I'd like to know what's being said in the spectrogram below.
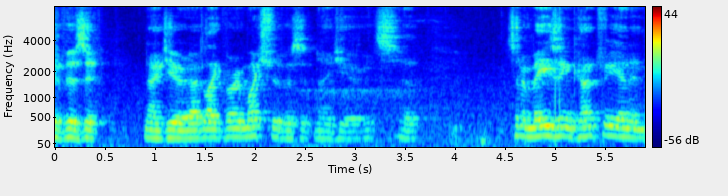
to visit Nigeria. I'd like very much to visit Nigeria. It's uh, it's an amazing country, and in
